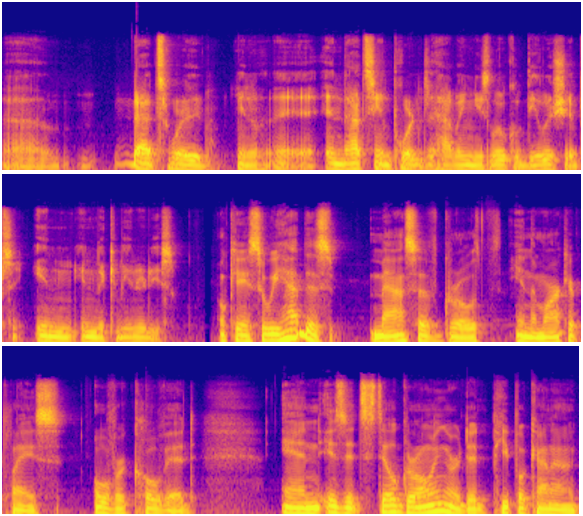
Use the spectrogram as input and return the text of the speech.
Um, that's where you know, and that's the importance of having these local dealerships in in the communities. Okay, so we had this massive growth in the marketplace over COVID, and is it still growing, or did people kind of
